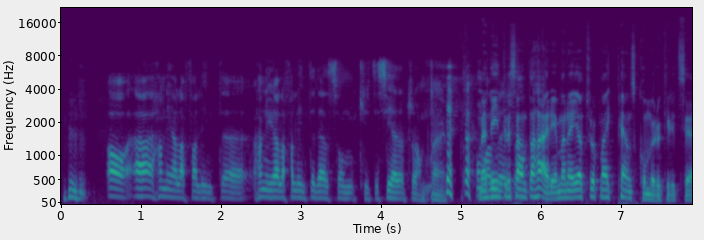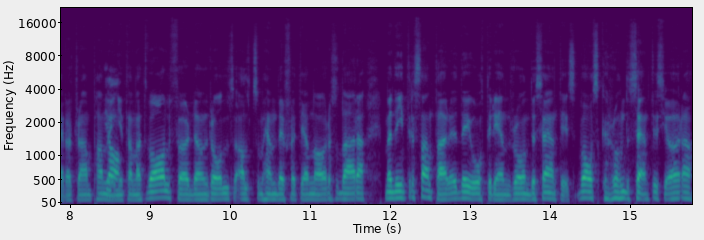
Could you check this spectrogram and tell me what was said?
Ja, han är, i alla fall inte, han är i alla fall inte den som kritiserar Trump. Men det intressanta här, jag menar, jag tror att Mike Pence kommer att kritisera Trump. Han har ja. inget annat val för den roll, allt som händer 6 januari och sådär. Men det intressanta här, det är återigen Ron DeSantis. Vad ska Ron DeSantis göra?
